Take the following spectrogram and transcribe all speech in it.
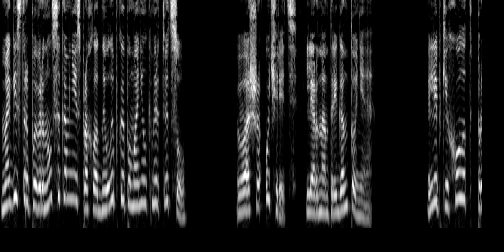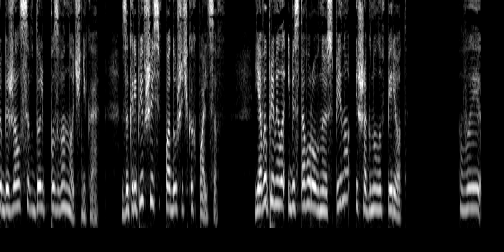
Магистр повернулся ко мне и с прохладной улыбкой поманил к мертвецу. «Ваша очередь, Лернант Ригантония». Липкий холод пробежался вдоль позвоночника, закрепившись в подушечках пальцев. Я выпрямила и без того ровную спину и шагнула вперед. «Вы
